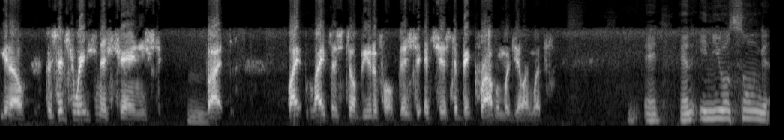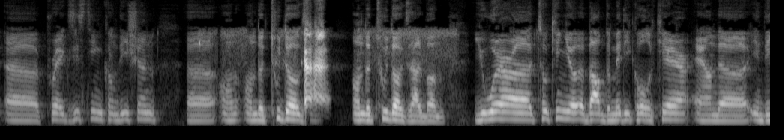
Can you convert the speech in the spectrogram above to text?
you know the situation has changed, hmm. but life, life is still beautiful. There's, it's just a big problem we're dealing with. And, and in your song uh, "Pre-existing Condition" uh, on on the Two Dogs on the Two Dogs album, you were uh, talking about the medical care and uh, in the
